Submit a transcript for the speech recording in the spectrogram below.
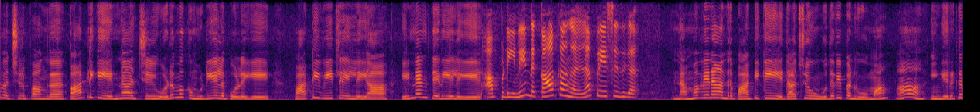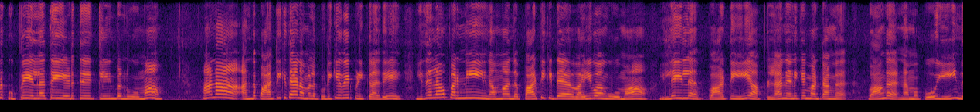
வச்சிருப்பாங்க. பாட்டிக்கு என்னாச்சு? உடம்புக்கு முடியல போலயே. பாட்டி வீட்ல இல்லையா? என்னன்னு தெரியலையே. அப்படின்னு இந்த காக்காங்கள்லாம் பேசுதுங்க. நம்ம வேணா அந்த பாட்டிக்கு ஏதாச்சும் உதவி பண்ணுவோமா? ஆ இங்க இருக்கிற குப்பை எல்லாத்தையும் எடுத்து க்ளீன் பண்ணுவோமா? ஆனா அந்த பாட்டிக்கு தான் நம்மளை பிடிக்கவே பிடிக்காது. இதெல்லாம் பண்ணி நம்ம அந்த பாட்டி கிட்ட வழி வாங்குவோமா? இல்ல இல்ல. பாட்டி அப்படிலாம் நினைக்க மாட்டாங்க. வாங்க நம்ம போய் இந்த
